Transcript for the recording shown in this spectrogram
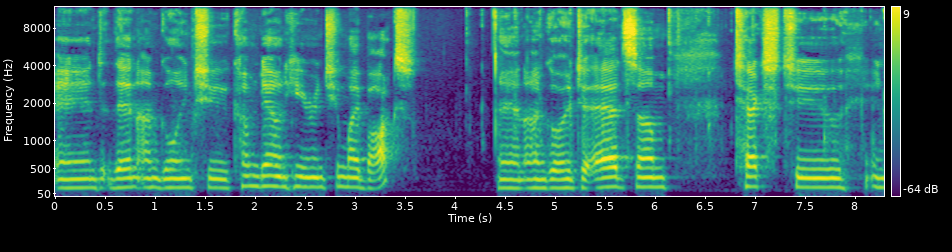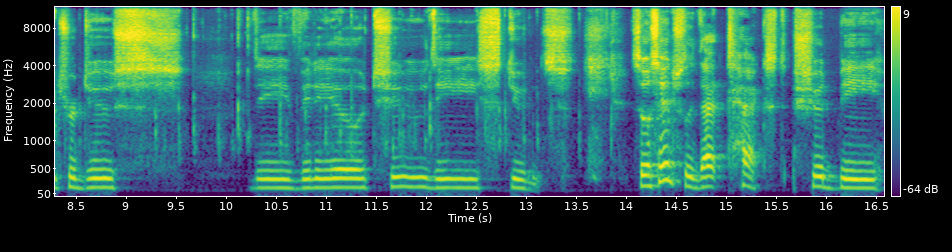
and then I'm going to come down here into my box and I'm going to add some text to introduce the video to the students. So essentially that text should be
